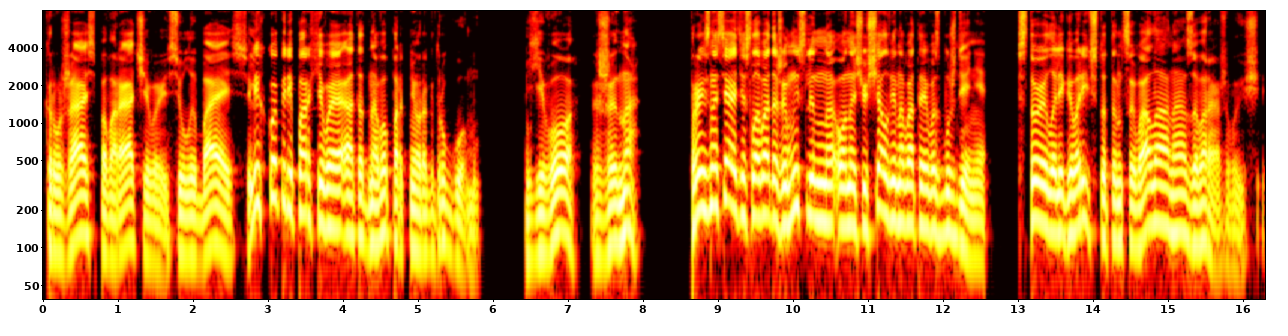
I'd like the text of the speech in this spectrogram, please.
кружась, поворачиваясь, улыбаясь, легко перепархивая от одного партнера к другому. Его жена. Произнося эти слова даже мысленно, он ощущал виноватое возбуждение. Стоило ли говорить, что танцевала она завораживающе?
